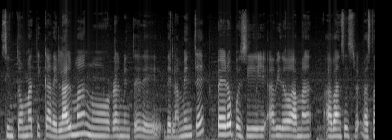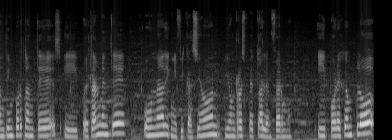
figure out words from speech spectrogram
sintomática del alma, no realmente de, la mente, pero pues sí ha habido avances bastante importantes y pues realmente una dignificación y un respeto al enfermo. Y por ejemplo,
